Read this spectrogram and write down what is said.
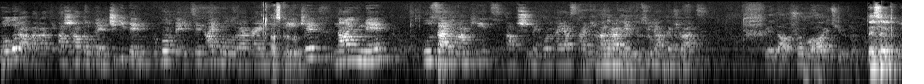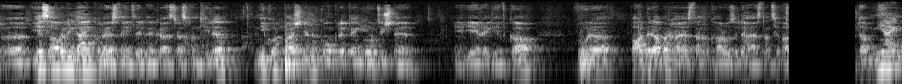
բոլոր ապարատի աշխատողները, չգիտեն որտեղից են այդ մոլորակային չէ, նայում են ու զարմանքից ապշում են, որ Հայաստանի Հանրապետություն ագրված։ Այդ ապշողը հայ չի ուզում։ Տեսեք, ես ավելի լայն կվերցնեի ձեր ներկայացրած խնդիրը։ Նիկոլ Փաշինյանը կոնկրետ այն գործիչն է եղել եւ կա, որը բարբերաբար Հայաստանում քարոզել է հայաստանցի դա միայն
